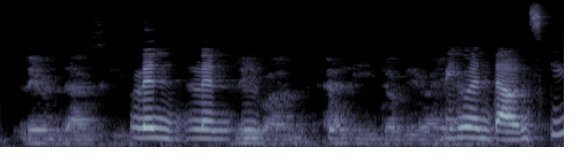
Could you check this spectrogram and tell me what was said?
Lewandowski. Lin, Lin, Lewan. L-E-W-A-N. Lewandowski.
